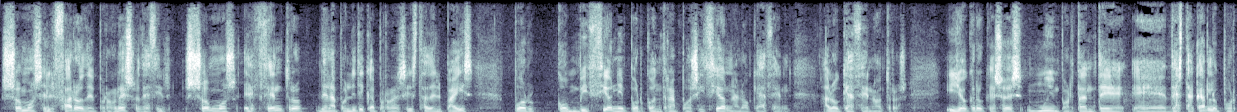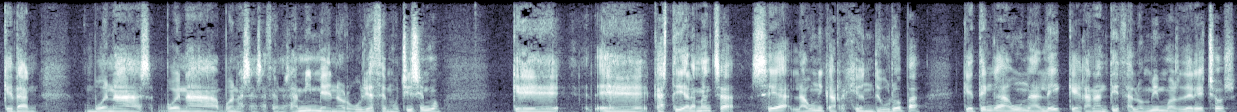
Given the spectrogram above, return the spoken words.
somos el faro de progreso, es decir, somos el centro de la política progresista del país por convicción y por contraposición a lo que hacen, a lo que hacen otros. Y yo creo que eso es muy importante eh, destacarlo porque dan buenas, buenas sensaciones. A mí me enorgullece muchísimo que eh, Castilla-La Mancha sea la única región de Europa que tenga una ley que garantiza los mismos derechos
